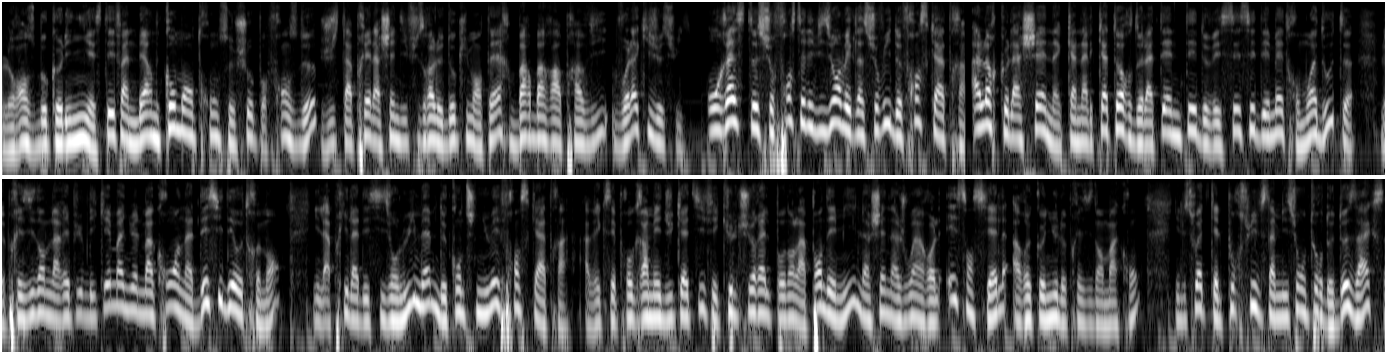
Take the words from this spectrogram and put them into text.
Laurence Boccolini et Stéphane Bern commenteront ce show pour France 2. Juste après, la chaîne diffusera le documentaire Barbara Pravi, voilà qui je suis. On reste sur France Télévisions avec la survie de France 4. Alors que la chaîne Canal 14 de la TNT devait cesser d'émettre au mois d'août, le président de la République Emmanuel Macron en a décidé autrement. Il a pris la décision lui-même de continuer France 4. Avec ses programmes éducatifs et culturels pendant la pandémie, la chaîne a joué un rôle essentiel, a reconnu le président Macron. Il souhaite qu'elle poursuive sa mission autour de deux axes,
